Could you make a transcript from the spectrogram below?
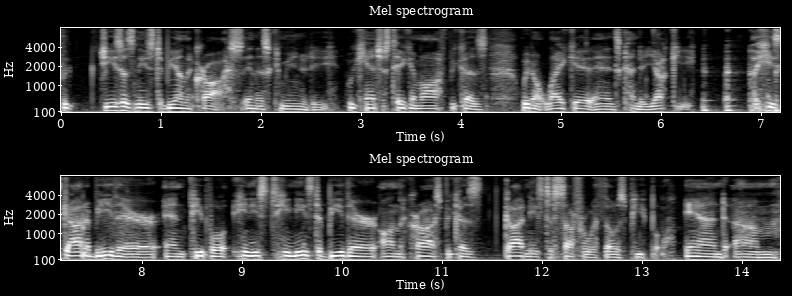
the Jesus needs to be on the cross in this community. We can't just take him off because we don't like it and it's kind of yucky. like he's got to be there, and people he needs to, he needs to be there on the cross because God needs to suffer with those people. And um,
